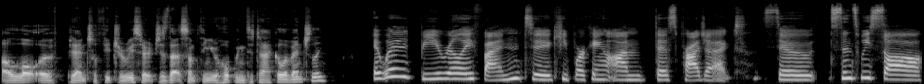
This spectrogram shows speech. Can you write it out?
a lot of potential future research. Is that something you're hoping to tackle eventually? It would be really fun to keep working on this project. So, since we saw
